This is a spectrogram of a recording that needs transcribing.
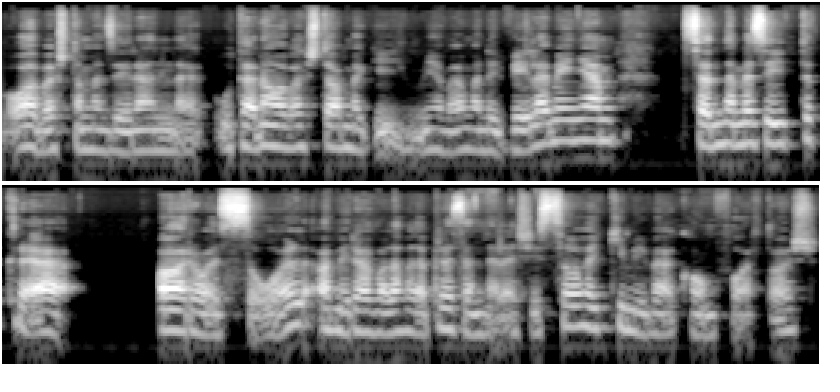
olvastam ezért ennek, utána olvastam, meg így nyilván van egy véleményem, szerintem ez így tökre arról szól, amiről valahol a prezentálás is szól, hogy ki mivel komfortos.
